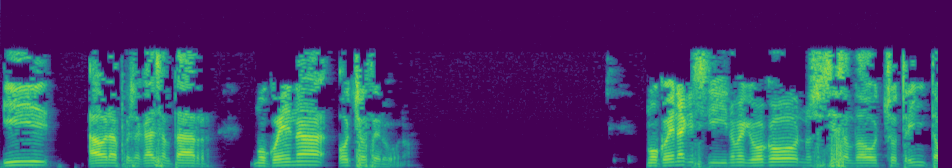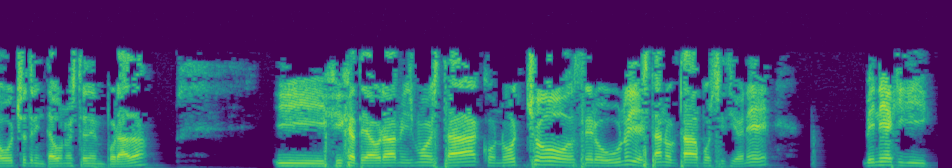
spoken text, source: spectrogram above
Y ahora pues acaba de saltar Mocoena 8.01. Mocoena que si no me equivoco, no sé si ha saltado 8.30 o 8.31 esta temporada. Y fíjate, ahora mismo está con 8.01 y está en octava posición, ¿eh? venía aquí,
